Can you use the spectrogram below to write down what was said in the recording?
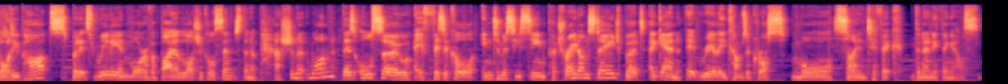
body parts, but it's really in more of a biological sense than a passionate one. There's also a physical intimacy scene portrayed on stage, but again, it really comes across more scientific than anything else.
